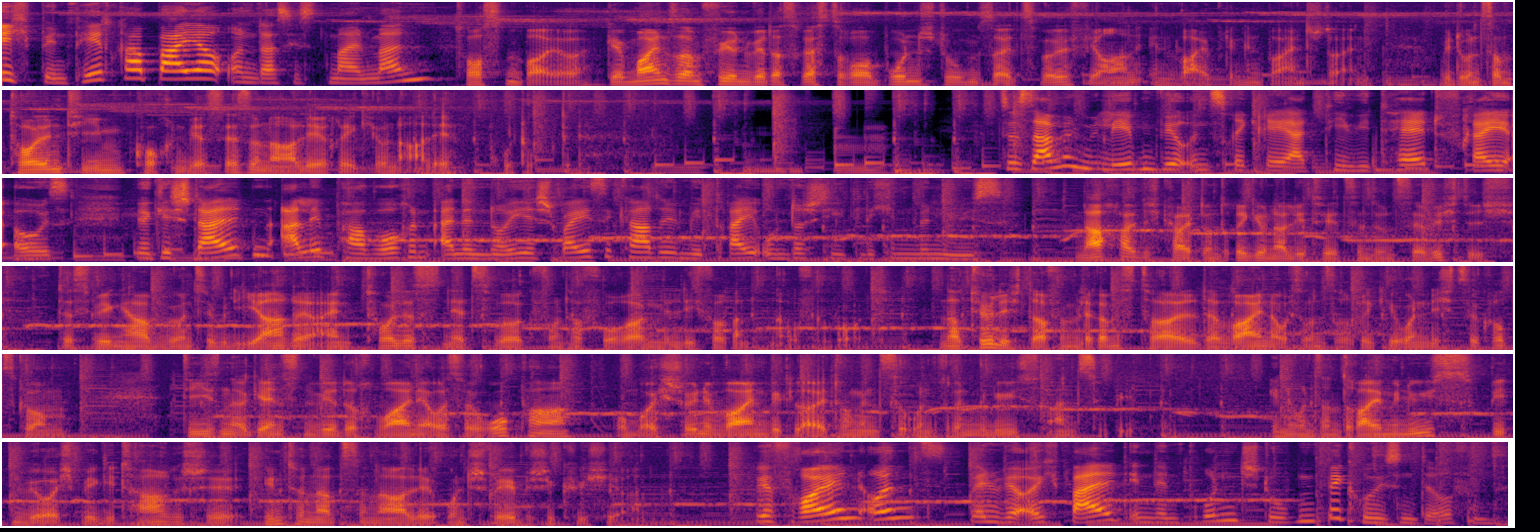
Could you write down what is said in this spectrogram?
Ich bin Petra Bayer und das ist mein Mann Thorsten Bayer. Gemeinsam führen wir das Restaurant Brunnenstuben seit zwölf Jahren in Weiblingen-Beinstein. Mit unserem tollen Team kochen wir saisonale, regionale Produkte. Zusammen leben wir unsere Kreativität frei aus. Wir gestalten alle paar Wochen eine neue Speisekarte mit drei unterschiedlichen Menüs. Nachhaltigkeit und Regionalität sind uns sehr wichtig. Deswegen haben wir uns über die Jahre ein tolles Netzwerk von hervorragenden Lieferanten aufgebaut. Natürlich darf im Lemstal der Wein aus unserer Region nicht zu kurz kommen. Diesen ergänzen wir durch Weine aus Europa, um euch schöne Weinbegleitungen zu unseren Menüs anzubieten. In unseren drei Menüs bieten wir euch vegetarische, internationale und schwäbische Küche an. Wir freuen uns, wenn wir euch bald in den Brunnenstuben begrüßen dürfen.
